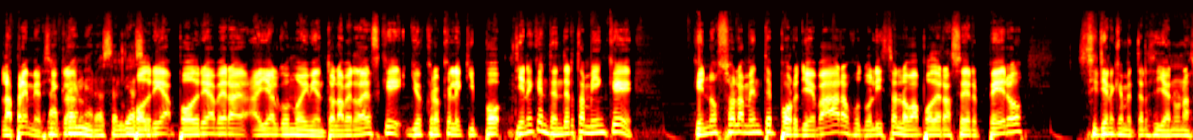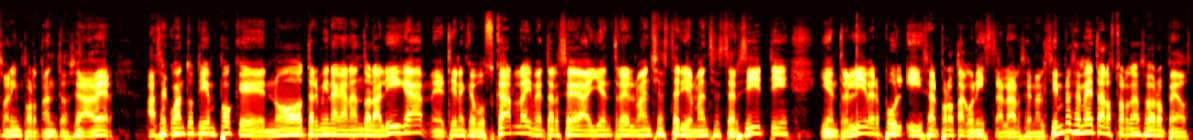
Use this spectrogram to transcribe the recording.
La Premier, sí, La claro. Premier, hasta el día podría, podría haber ahí algún movimiento. La verdad es que yo creo que el equipo tiene que entender también que, que no solamente por llevar a futbolistas lo va a poder hacer, pero sí tiene que meterse ya en una zona importante. O sea, a ver, ¿hace cuánto tiempo que no termina ganando la liga? Eh, tiene que buscarla y meterse ahí entre el Manchester y el Manchester City y entre Liverpool y ser protagonista el Arsenal. Siempre se mete a los torneos europeos.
